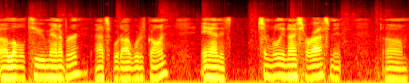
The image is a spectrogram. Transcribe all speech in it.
uh, level 2 Mana Burn, that's what I would have gone, and it's some really nice harassment. Um,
